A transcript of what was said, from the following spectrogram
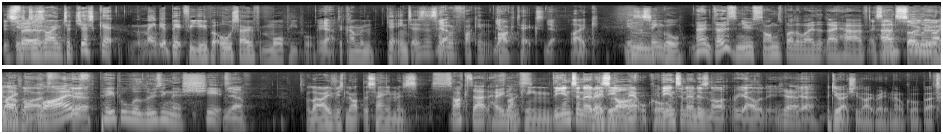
It's is for- designed to just get maybe a bit for you, but also for more people. Yeah. To come and get into. It's the same Yeah. with fucking Yeah. architects. Yeah. Like, here's a hmm. single. Man, those new songs, by the way, that they have, They sound so absolute, good I Like love them. live, Yeah. people were losing their shit. Yeah. Live is not the same as Suck that, haters. fucking. The internet is not. metalcore. The internet is not reality. Yeah. Yeah. I do actually like Reddit metalcore, but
